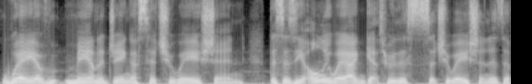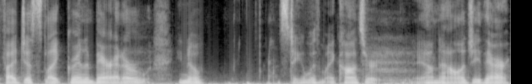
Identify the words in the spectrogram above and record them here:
way of managing a situation. This is the only way I can get through this situation is if I just like grin and bear it, or you know, sticking with my concert analogy there.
